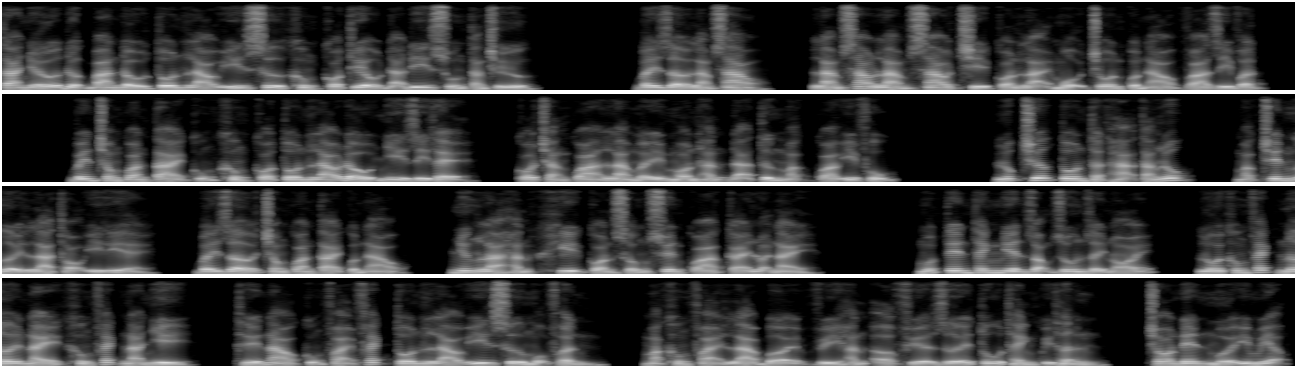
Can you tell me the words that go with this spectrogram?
ta nhớ được ban đầu tôn lão y sư không có thiêu đã đi xuống tăng chứ. Bây giờ làm sao làm sao làm sao chỉ còn lại mộ trôn quần áo và di vật bên trong quan tài cũng không có tôn lão đầu nhi di thể, có chẳng qua là mấy món hắn đã từng mặc qua y phục. Lúc trước tôn thật hạ tăng lúc, mặc trên người là thọ ý ỉa bây giờ trong quan tài quần áo, nhưng là hắn khi còn sống xuyên qua cái loại này. Một tên thanh niên giọng run dậy nói, lôi không phách nơi này không phách na nhi, thế nào cũng phải phách tôn lão y sư một phần, mà không phải là bởi vì hắn ở phía dưới tu thành quỷ thân, cho nên mới im miệng.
